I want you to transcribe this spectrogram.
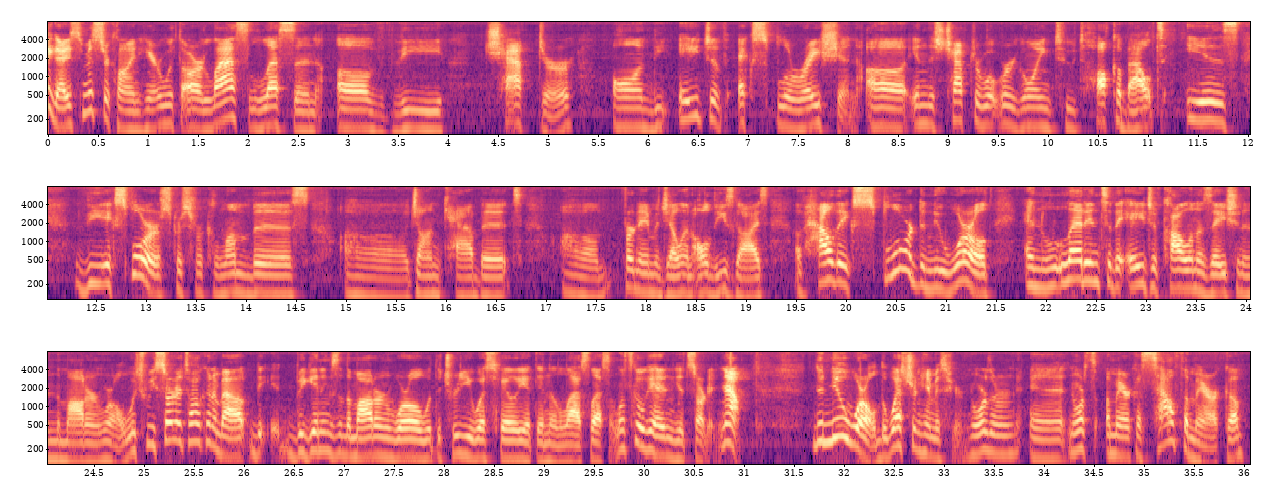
Hey guys, Mr. Klein here with our last lesson of the chapter on the age of exploration. Uh, in this chapter, what we're going to talk about is the explorers Christopher Columbus, uh, John Cabot, um, Ferdinand Magellan, all these guys, of how they explored the New World and led into the age of colonization in the modern world, which we started talking about the beginnings of the modern world with the Treaty of Westphalia at the end of the last lesson. Let's go ahead and get started. Now, the New World, the Western Hemisphere, Northern and North America, South America.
